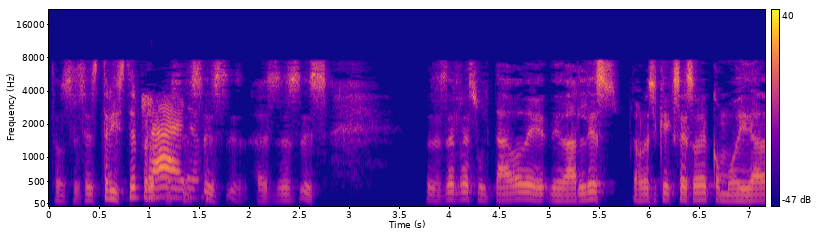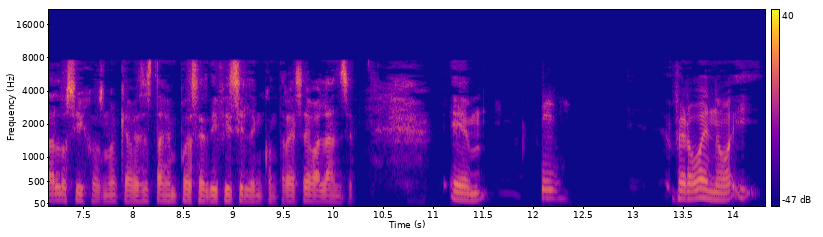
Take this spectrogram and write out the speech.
Entonces es triste, pero claro. pues es, es, es, es, pues es el resultado de, de, darles ahora sí que exceso de comodidad a los hijos, ¿no? Que a veces también puede ser difícil encontrar ese balance. Eh, sí. Pero bueno, y,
